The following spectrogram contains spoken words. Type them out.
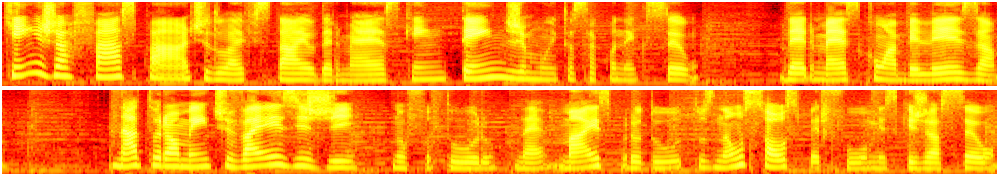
quem já faz parte do lifestyle da Hermès, quem entende muito essa conexão da Hermès com a beleza, naturalmente vai exigir no futuro né, mais produtos, não só os perfumes, que já são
